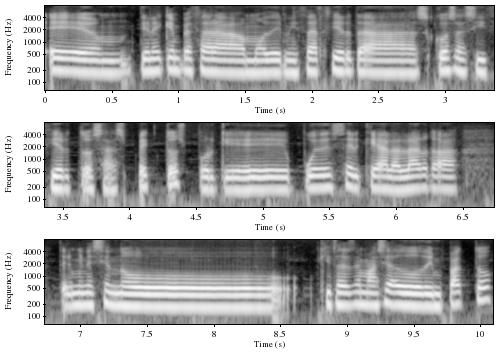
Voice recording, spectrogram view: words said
eh, tiene que empezar a modernizar ciertas cosas y ciertos aspectos porque puede ser que a la larga termine siendo quizás demasiado de impacto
